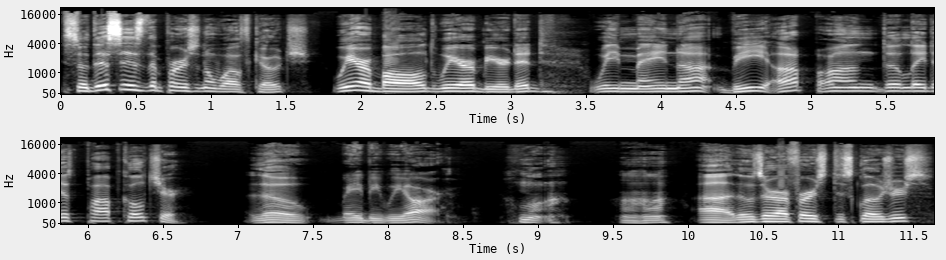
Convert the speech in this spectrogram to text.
So this is the personal wealth coach. We are bald, we are bearded. We may not be up on the latest pop culture, though maybe we are. Uh-huh. Uh, those are our first disclosures.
